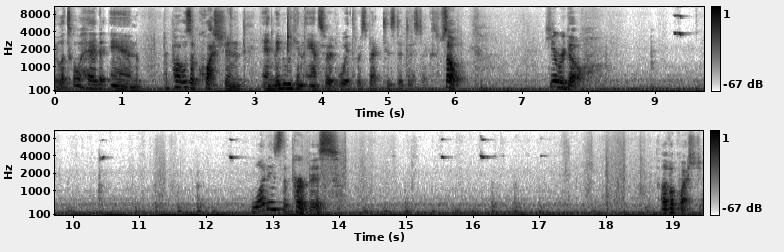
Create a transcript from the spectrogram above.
let's go ahead and propose a question and maybe we can answer it with respect to statistics. So, here we go. What is the purpose of a question?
